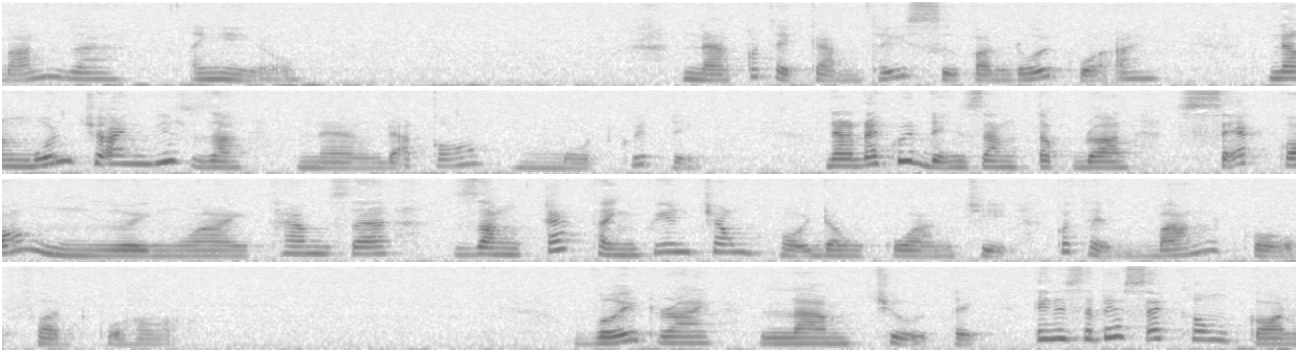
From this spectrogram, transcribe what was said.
bán ra Anh hiểu. Nàng có thể cảm thấy sự phản đối của anh. Nàng muốn cho anh biết rằng nàng đã có một quyết định. Nàng đã quyết định rằng tập đoàn sẽ có người ngoài tham gia, rằng các thành viên trong hội đồng quản trị có thể bán cổ phần của họ. Với Wright làm chủ tịch, Elizabeth sẽ không còn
